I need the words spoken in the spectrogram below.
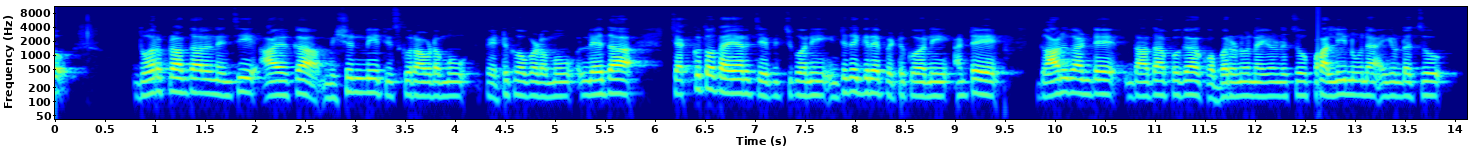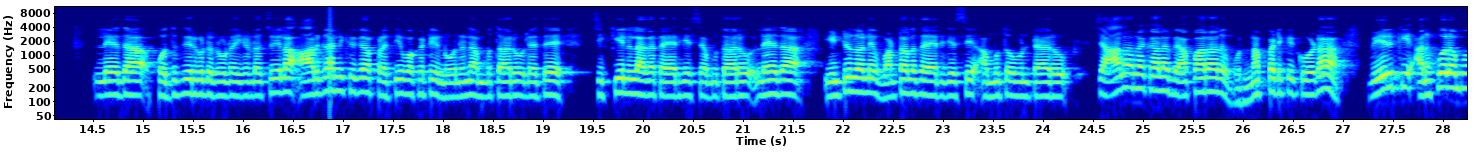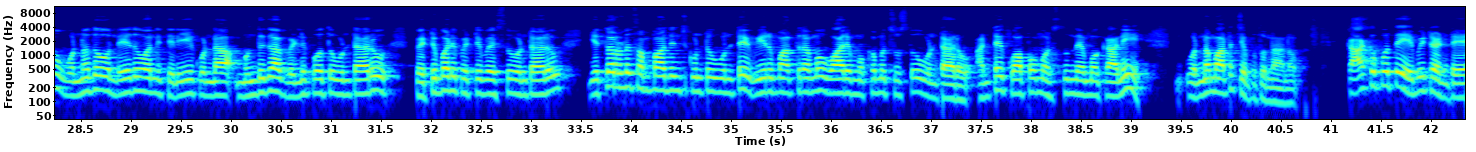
దూర ప్రాంతాల నుంచి ఆ యొక్క మిషన్ని తీసుకురావడము పెట్టుకోవడము లేదా చెక్కతో తయారు చేపించుకొని ఇంటి దగ్గరే పెట్టుకొని అంటే గానుగ అంటే దాదాపుగా కొబ్బరి నూనె అయి ఉండొచ్చు పల్లి నూనె అయి ఉండొచ్చు లేదా పొద్దుతిరుగుడు నూనె అయి ఉండొచ్చు. ఇలా ఆర్గానిక్గా ప్రతి ఒక్కటి నూనెలు అమ్ముతారు. లేదా చిక్కీలులాగా తయారు చేసి అమ్ముతారు. లేదా ఇంటిలోనే వంటలు తయారు చేసి అమ్ముతూ ఉంటారు. చాలా రకాల వ్యాపారాలు ఉన్నప్పటికీ కూడా వీరికి అనుకూలము ఉన్నదో లేదో అని తెలియకుండా ముందుగా వెళ్ళిపోతూ ఉంటారు. పెట్టుబడి పెట్టి వేస్తూ ఉంటారు. ఇతరులు సంపాదించుకుంటూ ఉంటే వీరు మాత్రము వారి ముఖము చూస్తూ ఉంటారు. అంటే కోపం వస్తుందేమో కానీ ఉన్నమాట చెబుతున్నాను. కాకపోతే ఏమిటంటే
